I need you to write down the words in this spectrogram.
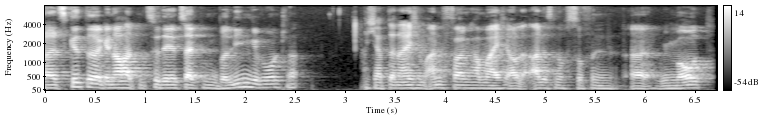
Salzgitter, genau, hat zu dem Zeitpunkt in Berlin gewohnt. Ja. Ich habe dann eigentlich am Anfang, haben wir eigentlich alles noch so von äh, Remote,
